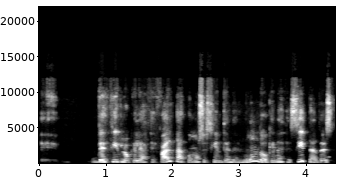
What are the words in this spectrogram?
eh, decir lo que le hace falta, cómo se siente en el mundo, qué necesita. Entonces,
